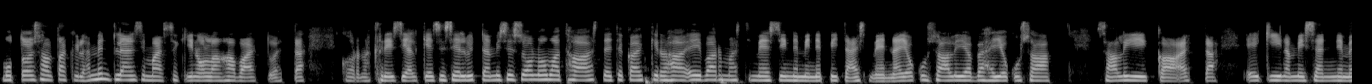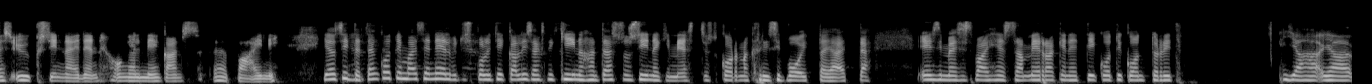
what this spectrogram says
Mutta toisaalta kyllähän me nyt länsimaissakin ollaan havaittu, että koronakriisin jälkeisessä selvittämisessä on omat haasteet ja kaikki raha ei varmasti mene sinne, minne pitäisi mennä. Joku saa liian vähän, joku saa, saa liikaa, että ei Kiina missään nimessä yksin näiden ongelmien kanssa paini. Ja sitten tämän kotimaisen elvytyspolitiikan lisäksi, niin Kiinahan tässä on siinäkin mielessä just koronakriisin voittaja, että ensimmäisessä vaiheessa me rakennettiin kotikonttorit ja, ja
